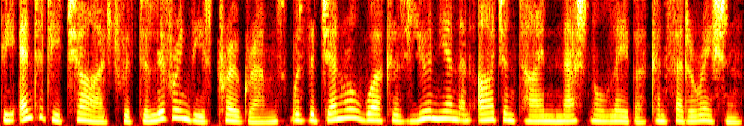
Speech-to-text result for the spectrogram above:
The entity charged with delivering these programs was the General Workers' Union and Argentine National Labor Confederation.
